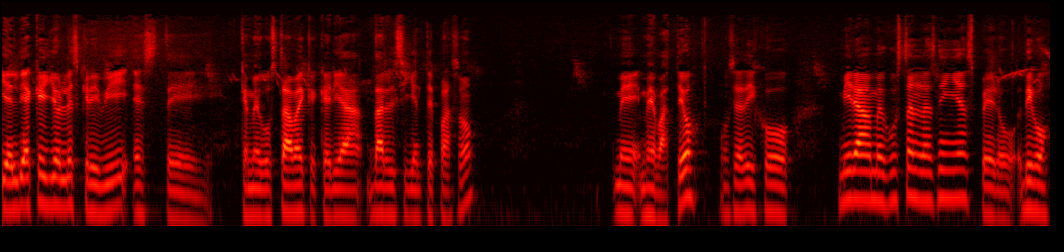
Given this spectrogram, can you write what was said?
y el día que yo le escribí este que me gustaba y que quería dar el siguiente paso, me, me bateó. O sea, dijo, mira, me gustan las niñas, pero, digo,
